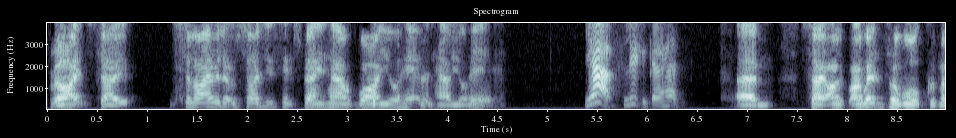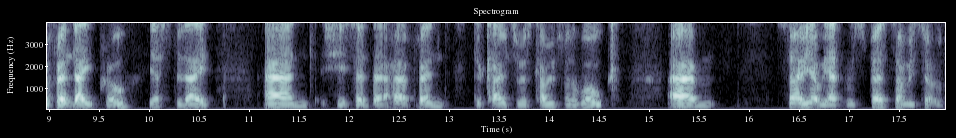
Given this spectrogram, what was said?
right. So, shall I have a little? Shall I just explain how why you're here and how you're here? yeah, absolutely. Go ahead. Um, so I, I went for a walk with my friend April yesterday, and she said that her friend Dakota was coming for the walk. Um, so yeah, we had it was the first time we sort of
